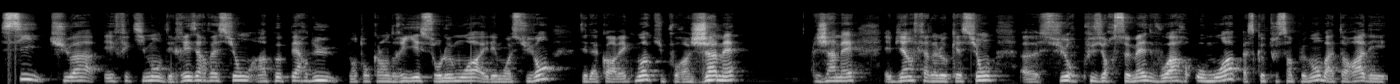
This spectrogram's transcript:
Si tu as effectivement des réservations un peu perdues dans ton calendrier sur le mois et les mois suivants, tu es d'accord avec moi que tu pourras jamais jamais eh bien faire de la location euh, sur plusieurs semaines voire au mois parce que tout simplement bah tu auras des,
